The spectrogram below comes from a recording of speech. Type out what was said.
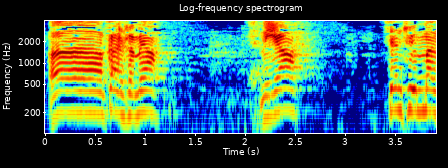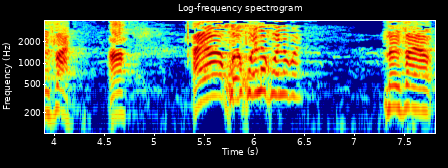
啊，干什么呀？你呀，先去焖饭啊！哎呀，回回来回来回来，焖饭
